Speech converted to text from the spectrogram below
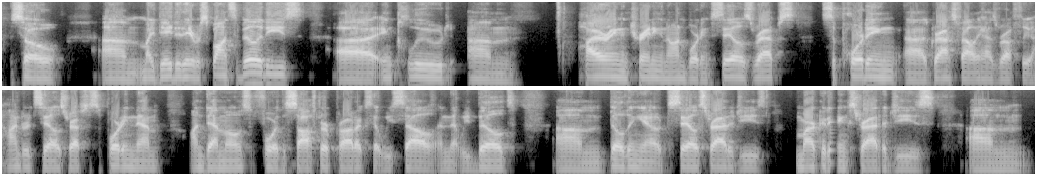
So um, my day-to-day responsibilities uh, include um, hiring and training and onboarding sales reps, supporting uh, Grass Valley has roughly 100 sales reps, supporting them on demos for the software products that we sell and that we build, um, building out sales strategies, marketing strategies. Um,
